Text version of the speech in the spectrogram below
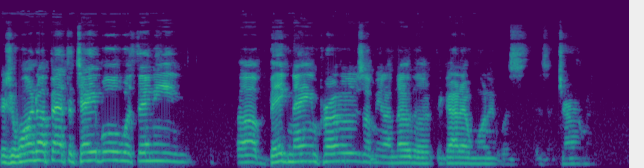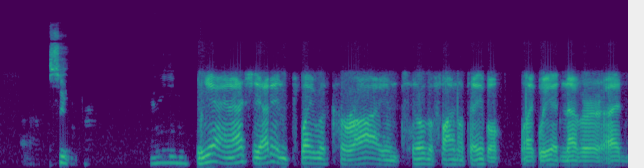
Did you wind up at the table with any uh, big name pros? I mean, I know the, the guy that won it was is a German uh, super pro. Any, Yeah, and actually, I didn't play with Koray until the final table. Like we had never. I'd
